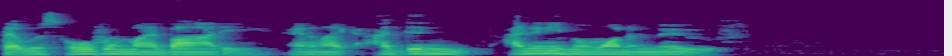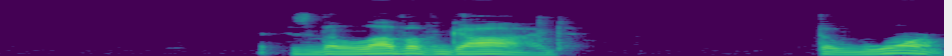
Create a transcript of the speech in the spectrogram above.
that was over my body and like I didn't I didn't even want to move. Is the love of God, the warmth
